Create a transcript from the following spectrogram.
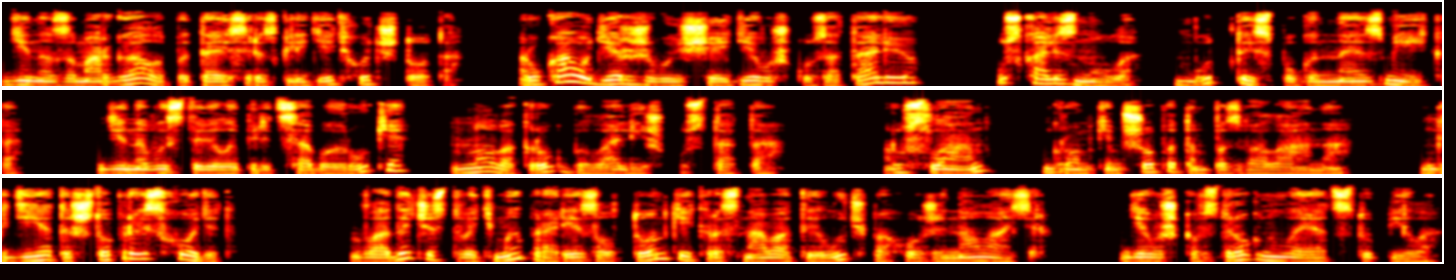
Дина заморгала, пытаясь разглядеть хоть что-то. Рука, удерживающая девушку за талию, ускользнула, будто испуганная змейка. Дина выставила перед собой руки, но вокруг была лишь пустота. «Руслан», — громким шепотом позвала она, — «где ты? Что происходит?» Владычество тьмы прорезал тонкий красноватый луч, похожий на лазер. Девушка вздрогнула и отступила.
